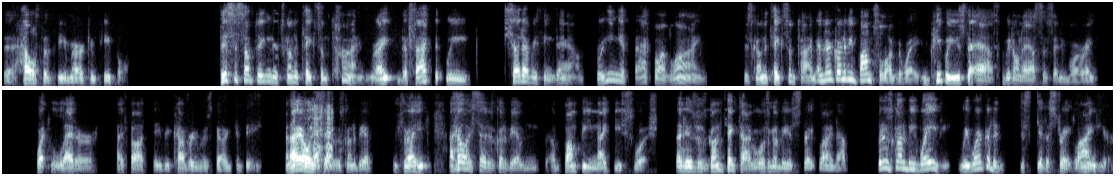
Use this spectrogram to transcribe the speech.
the health of the American people. This is something that's going to take some time, right? The fact that we shut everything down, bringing it back online is going to take some time, and there are going to be bumps along the way. People used to ask, we don't ask this anymore, right? What letter I thought the recovery was going to be. And I always said it was going to be a right. I always said it was going to be a, a bumpy Nike swoosh. That is, it was going to take time. It wasn't going to be a straight line up, but it was going to be wavy. We weren't going to just get a straight line here.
